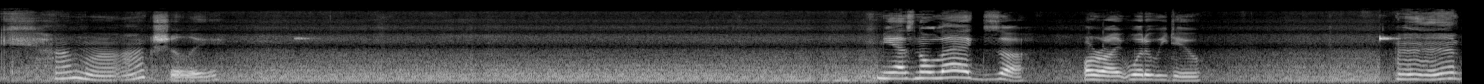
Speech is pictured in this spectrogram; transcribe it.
camera, actually? He has no legs. Alright, what do we do? Uh,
